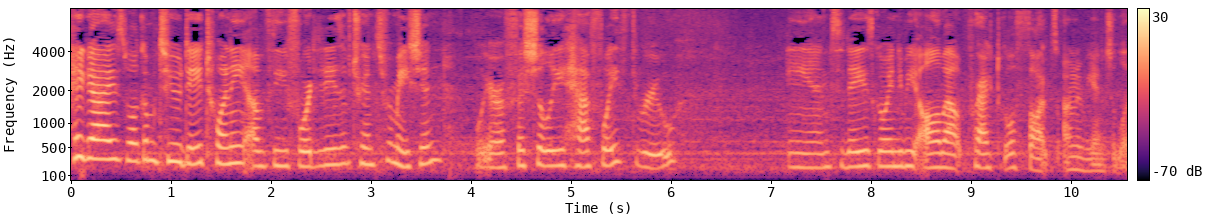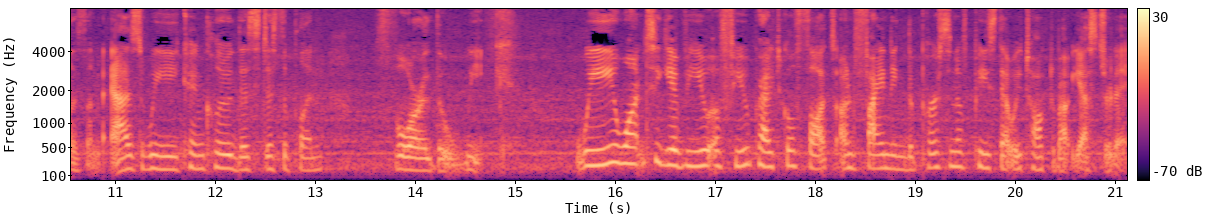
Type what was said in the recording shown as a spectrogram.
Hey guys, welcome to day 20 of the 40 Days of Transformation. We are officially halfway through, and today is going to be all about practical thoughts on evangelism as we conclude this discipline for the week. We want to give you a few practical thoughts on finding the person of peace that we talked about yesterday.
